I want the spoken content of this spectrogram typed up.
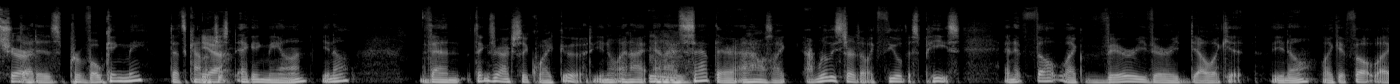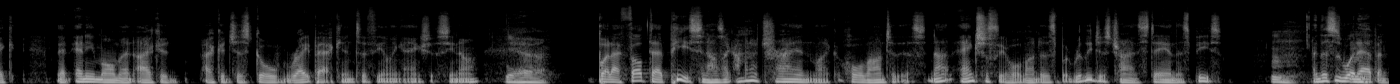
Sure. that is provoking me, that's kind of Yeah. just egging me on, you know, then things are actually quite good, you know. And I and Mm-hmm. I sat there and I was like, I really started to like feel this peace, and it felt like very very delicate, you know, like it felt like at any moment I could I could just go right back into feeling anxious, you know. yeah. But I felt that peace, and I was like, I'm gonna try and like hold on to this, not anxiously hold on to this, but really just try and stay in this peace. And this is what happened.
